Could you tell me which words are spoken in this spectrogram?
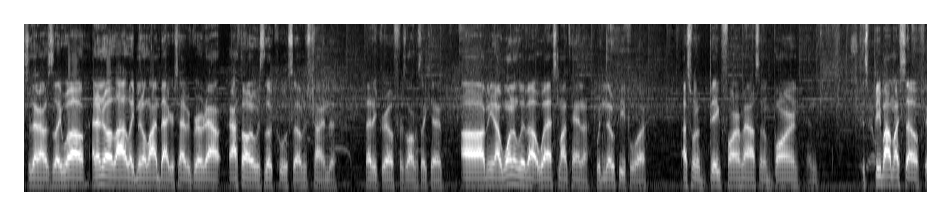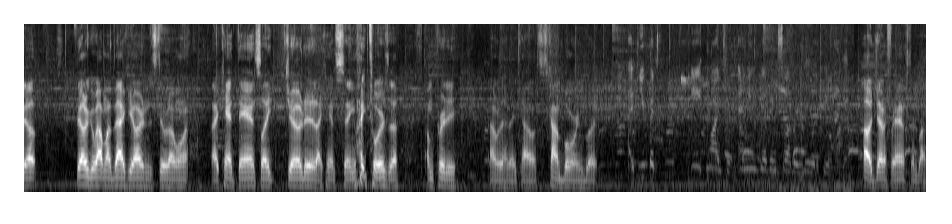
So then I was like, well, and I know a lot of like middle linebackers have it grown out. And I thought it was look cool, so I'm just trying to let it grow for as long as I can. Uh, I mean, I want to live out west Montana where no people are. I just want a big farmhouse and a barn and just be by myself, yep. Be able to go out my backyard and just do what I want. I can't dance like Joe did. I can't sing like Torza. I'm pretty, I don't really have any talents. It's kind of boring, but. If you could eat lunch with any living celebrity, who would it be and? Oh, Jennifer Aniston, by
